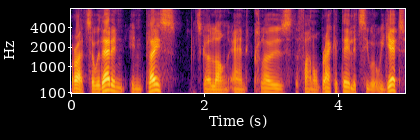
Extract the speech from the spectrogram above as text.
All right, so with that in, in place, Let's go along and close the final bracket there. Let's see what we get.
